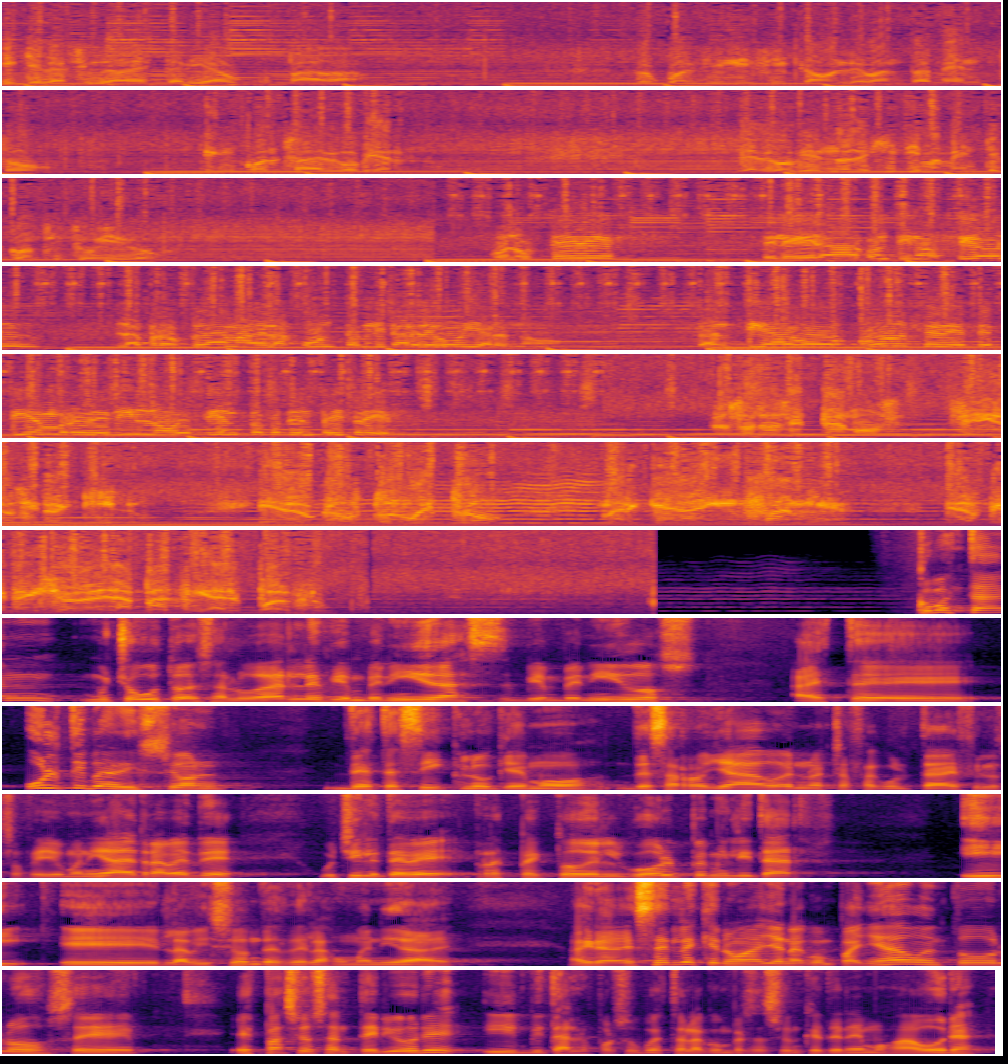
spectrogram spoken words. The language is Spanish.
y que la ciudad estaría ocupada, lo cual significa un levantamiento en contra del gobierno, del gobierno legítimamente constituido. Con ustedes se leerá a continuación la proclama de la Junta Militar de Gobierno. Santiago, 11 de septiembre de 1973. Nosotros estamos serios y tranquilos. El holocausto nuestro marcará infamia del pueblo. ¿Cómo están? Mucho gusto de saludarles. Bienvenidas, bienvenidos a esta última edición de este ciclo que hemos desarrollado en nuestra Facultad de Filosofía y Humanidad a través de Uchile TV respecto del golpe militar y eh, la visión desde las humanidades. Agradecerles que nos hayan acompañado en todos los eh, espacios anteriores e invitarlos, por supuesto, a la conversación que tenemos ahora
